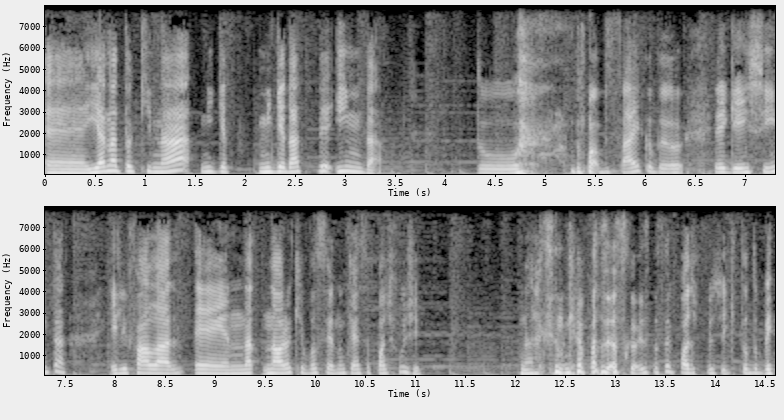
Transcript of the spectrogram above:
É, Yanatokina Nige- Nigedate Inda, do, do Mob Psycho, do Reigen Shinta, ele fala, é, na, na hora que você não quer, você pode fugir. Na hora que você não quer fazer as coisas, você pode fugir, que tudo bem.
